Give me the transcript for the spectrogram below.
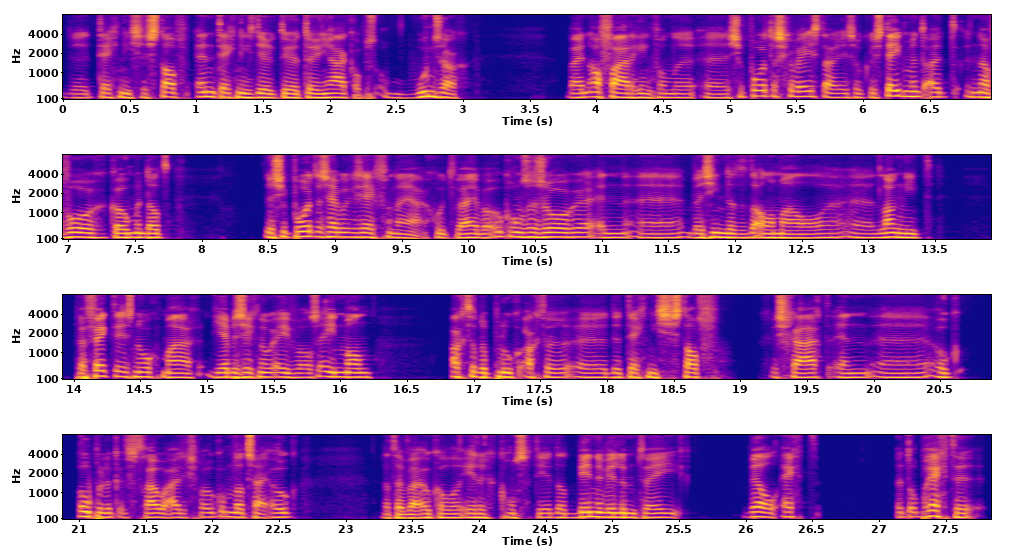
de technische staf en technisch directeur Teun Jacobs op woensdag bij een afvaardiging van de supporters geweest. Daar is ook een statement uit naar voren gekomen dat de supporters hebben gezegd van, nou ja, goed, wij hebben ook onze zorgen en eh, wij zien dat het allemaal eh, lang niet perfect is nog, maar die hebben zich nog even als één man achter de ploeg, achter eh, de technische staf geschaard en eh, ook openlijk het vertrouwen uitgesproken, omdat zij ook, dat hebben wij ook al wel eerder geconstateerd, dat binnen Willem II wel echt het oprechte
